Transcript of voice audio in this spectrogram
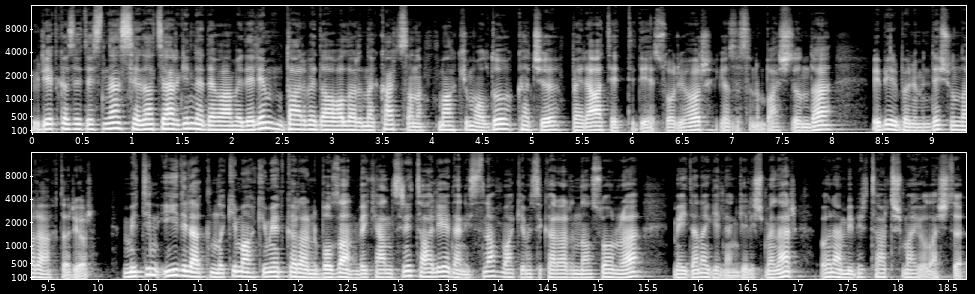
Hürriyet gazetesinden Sedat Ergin'le devam edelim. Darbe davalarında kaç sanık mahkum oldu, kaçı beraat etti diye soruyor yazısının başlığında ve bir bölümünde şunları aktarıyor. Metin İyidil hakkındaki mahkumiyet kararını bozan ve kendisini tahliye eden istinaf mahkemesi kararından sonra meydana gelen gelişmeler önemli bir tartışmaya yol açtı.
